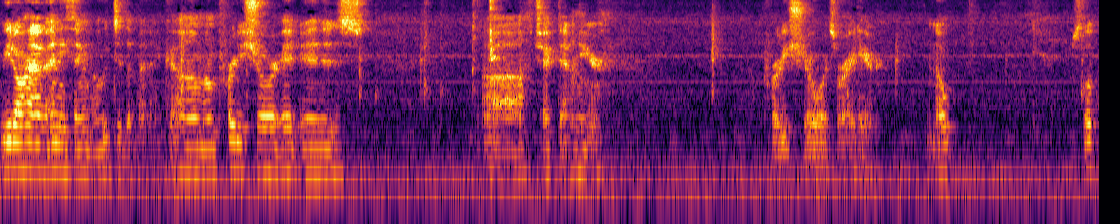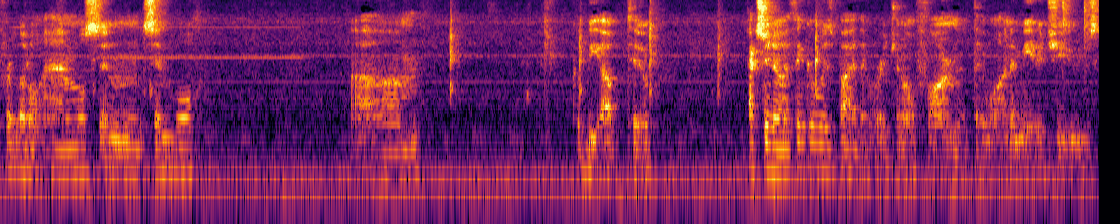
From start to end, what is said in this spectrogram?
We don't have anything owed to the bank. Um, I'm pretty sure it is. Uh, check down here. Pretty sure it's right here. Nope. Just look for a little animal sim symbol. Um, could be up to. Actually, no, I think it was by the original farm that they wanted me to choose.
